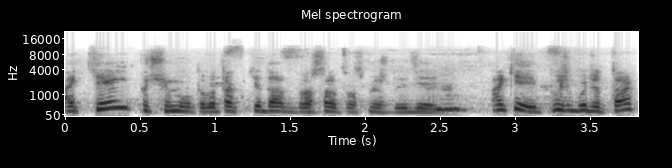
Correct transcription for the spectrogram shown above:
окей почему-то, вот так кидать, бросать вас между идеями. Mm-hmm. Окей, пусть будет так,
